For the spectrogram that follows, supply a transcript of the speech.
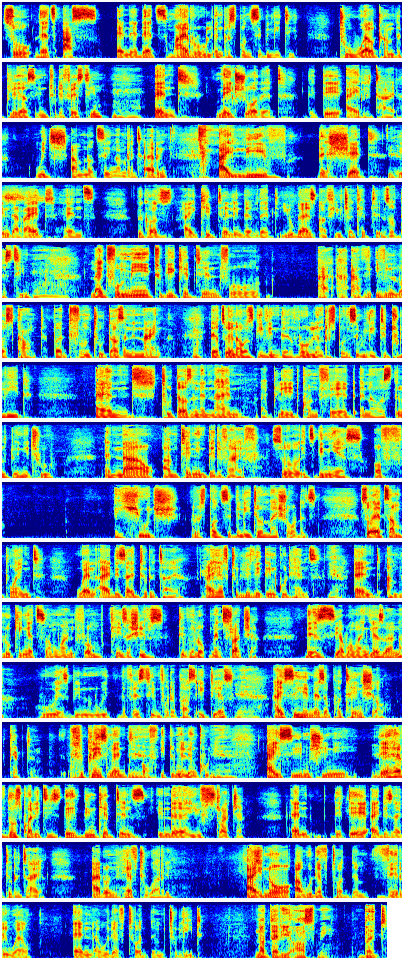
So that's us. And that's my role and responsibility to welcome the players into the first team and make sure that the day I retire, which I'm not saying I'm retiring, I leave the shed in the right hands. Because I keep telling them that you guys are future captains of this team. Like for me to be captain for I, I've even lost count, but from 2009, that's when I was given the role and responsibility to lead. And 2009, I played Confed and I was still 22. And now I'm turning 35. So it's been years of a huge responsibility on my shoulders. So at some point, when I decide to retire, I have to leave it in good hands. Yeah. And I'm looking at someone from Kaizer Chiefs development structure. There's Siyabonga Ngezana, who has been with the first team for the past eight years. Yeah. I see him as a potential Captain. replacement Yeah. of Itumeleng Khune. Yeah. I see Mshini. They have those qualities. They've been captains in the youth structure. And the day I decide to retire, I don't have to worry. I know I would have taught them very well and I would have taught them to lead. Not that you asked me, but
